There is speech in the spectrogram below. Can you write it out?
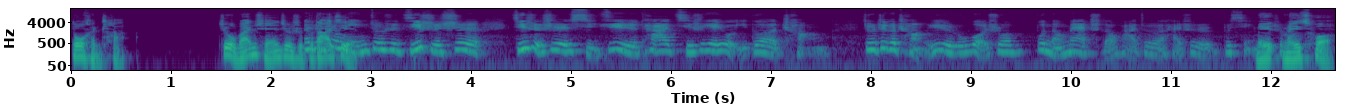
都很差。就完全就是不搭界。证明就是即使是即使是喜剧，它其实也有一个场，就是这个场域，如果说不能 match 的话，就还是不行。没没错。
